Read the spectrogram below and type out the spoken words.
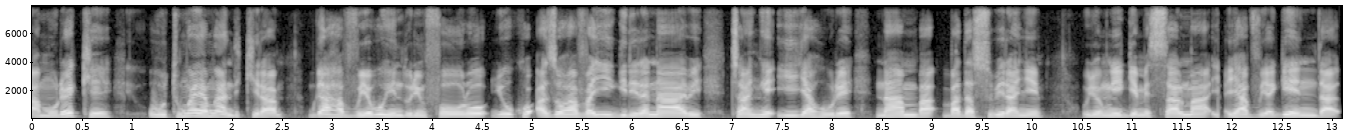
amureke ubutumwa yamwandikira bwahavuye buhindura imforo y'uko azohava yigirira nabi canke yiyahure namba badasubiranye. Uyo mwigeme salma yavuye agenda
